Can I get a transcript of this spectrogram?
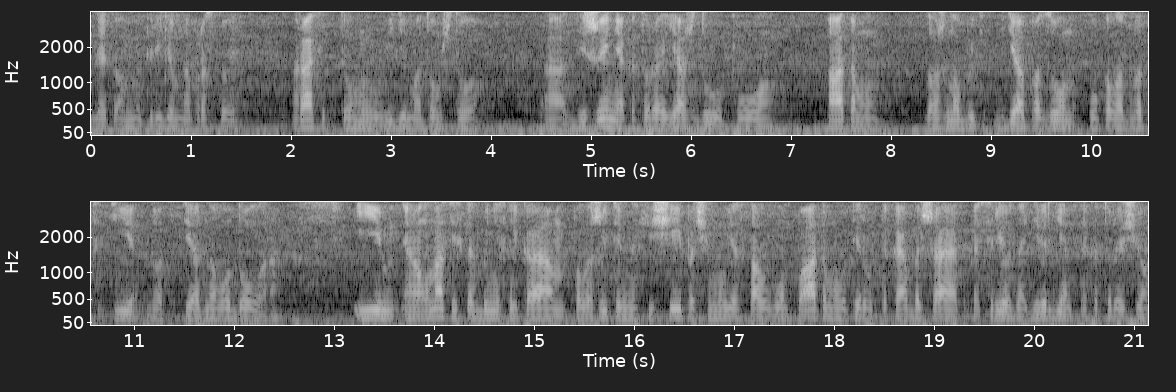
для этого мы перейдем на простой график, то мы увидим о том, что движение, которое я жду по атому, должно быть в диапазон около 20-21 доллара. И э, у нас есть как бы несколько положительных вещей, почему я стал в лонг по атому. Во-первых, такая большая, такая серьезная дивергенция, которая еще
